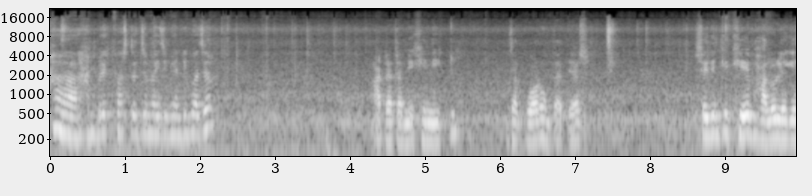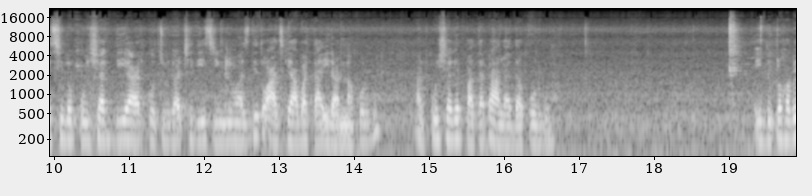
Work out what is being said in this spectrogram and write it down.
হ্যাঁ ব্রেকফাস্টের জন্য এই যে ভেন্ডি ভাজা। আটাটা মেখে নিই একটু। যা গরম তাতে আর সেদিনকে খেয়ে ভালো লেগেছিল পুঁই শাক দিয়ে আর কচুর গাঠি দিয়ে চিংড়ি মাছ দিয়ে। তো আজকে আবার তাই রান্না করব। আর পুঁই শাকের পাতাটা আলাদা করব। এই দুটো হবে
